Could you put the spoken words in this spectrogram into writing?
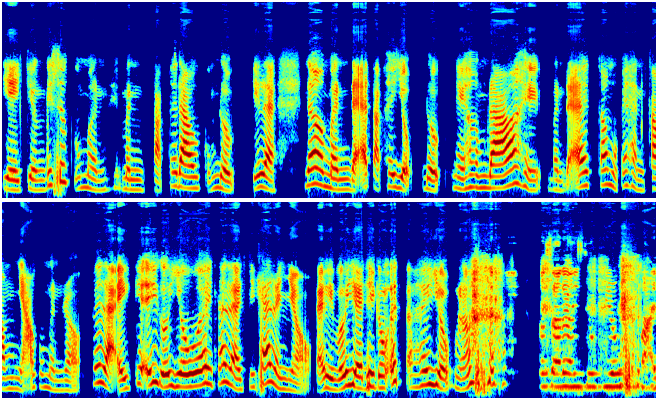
về chừng cái sức của mình mình tập tới đâu cũng được. Chỉ là nếu mà mình đã tập thể dục được ngày hôm đó thì mình đã có một cái thành công nhỏ của mình rồi. Với lại cái ý của du ấy đó là chị khá là nhộn tại vì bữa giờ chị cũng ít tập thể dục nữa. Không sao đâu, Du, Du cũng vậy.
